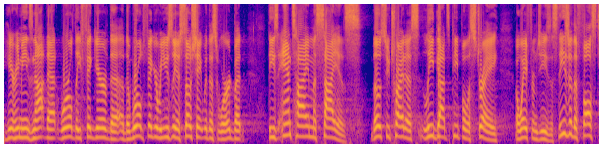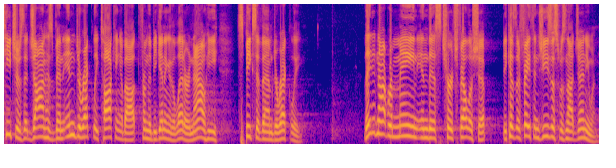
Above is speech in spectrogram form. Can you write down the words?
Here he means not that worldly figure, the, uh, the world figure we usually associate with this word, but these anti messiahs, those who try to lead God's people astray away from Jesus. These are the false teachers that John has been indirectly talking about from the beginning of the letter. And now he speaks of them directly. They did not remain in this church fellowship because their faith in Jesus was not genuine.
